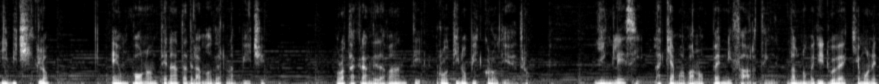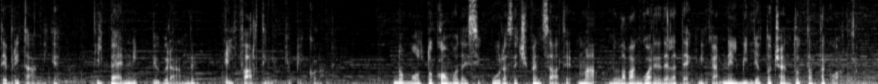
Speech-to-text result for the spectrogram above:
Il biciclo è un po' un'antenata della moderna bici, ruota grande davanti, ruotino piccolo dietro gli inglesi la chiamavano penny farthing dal nome di due vecchie monete britanniche, il penny più grande e il farthing più piccola. Non molto comoda e sicura se ci pensate, ma l'avanguardia della tecnica nel 1884.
